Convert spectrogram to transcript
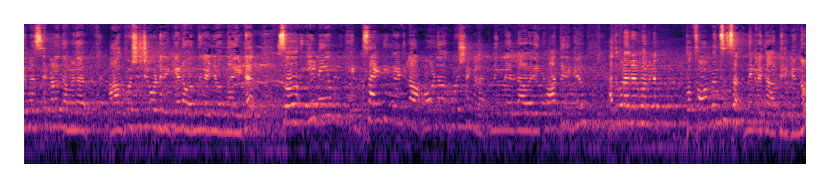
ദിവസങ്ങളും നമ്മൾ ആഘോഷിച്ചുകൊണ്ടിരിക്കുകയാണ്. ഒന്ന് കഴിഞ്ഞ് ഒന്നായിട്ട്. സോ ഇനിയും എക്സൈറ്റിംഗ് ആയിട്ടുള്ള ഓണാഘോഷങ്ങൾ നിങ്ങൾ എല്ലാവരെയും കാത്തിരിക്കും. അതുപോലെ തന്നെ ഒരുപാട് പെർഫോമൻസസ് നിങ്ങളെ കാത്തിരിക്കുന്നു.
